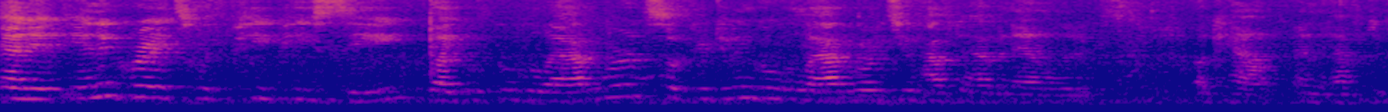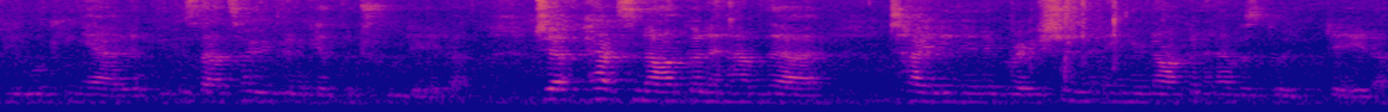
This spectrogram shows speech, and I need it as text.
And it integrates with PPC, like with Google AdWords. So if you're doing Google AdWords, you have to have an analytics account and have to be looking at it because that's how you're going to get the true data. Jetpack's not going to have that tight an integration and you're not going to have as good data.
